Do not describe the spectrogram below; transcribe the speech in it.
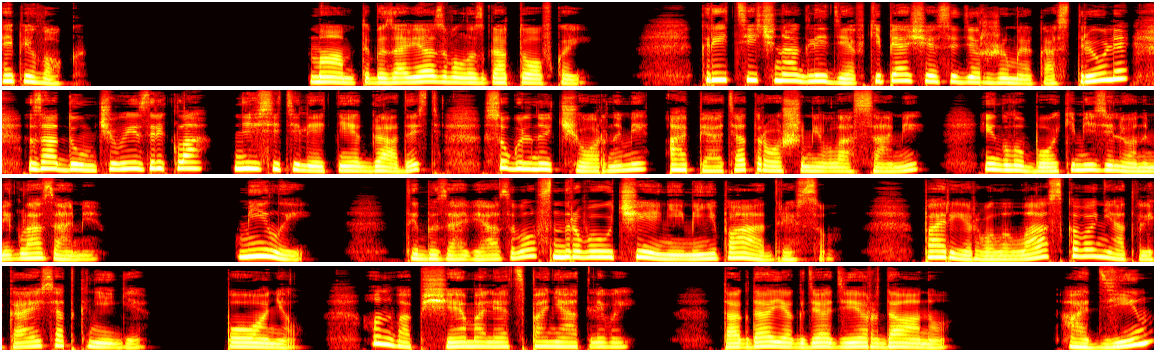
Эпилог. «Мам, ты бы завязывала с готовкой!» Критично оглядев кипящее содержимое кастрюли, задумчиво изрекла десятилетняя гадость с угольно-черными, опять отросшими волосами и глубокими зелеными глазами. «Милый, ты бы завязывал с нравоучениями не по адресу», парировала ласково, не отвлекаясь от книги. «Понял. Он вообще малец понятливый. Тогда я к дяде Ирдану». «Один?»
